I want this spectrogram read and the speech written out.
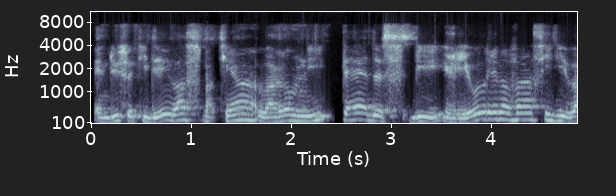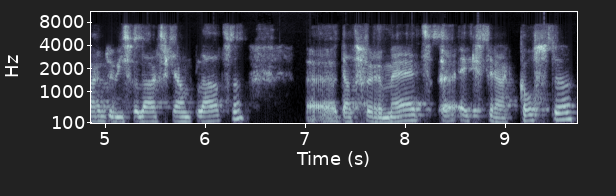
En dus het idee was, maar waarom niet tijdens die rioolrenovatie die warmtewisselaars gaan plaatsen? Uh, dat vermijdt extra kosten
